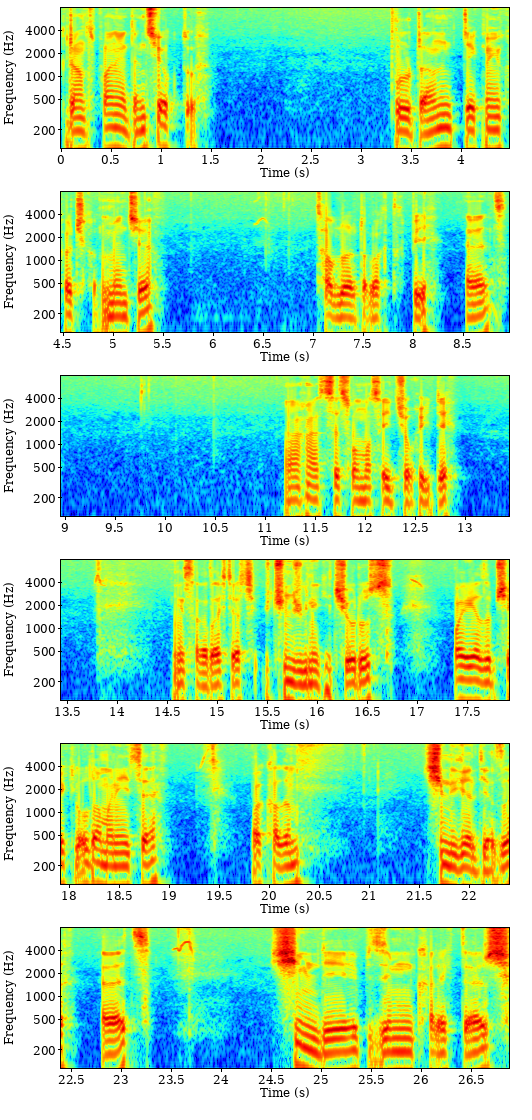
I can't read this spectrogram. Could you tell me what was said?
Grand nedense yoktu. Buradan tekme yukarı çıkalım bence. Tablolara da baktık bir. Evet. Aha ses olmasaydı çok iyiydi. Neyse arkadaşlar. Üçüncü güne geçiyoruz. Bayağı yazı bir şekil oldu ama neyse. Bakalım. Şimdi geldi yazı. Evet. Şimdi bizim karakter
